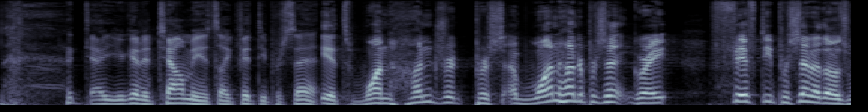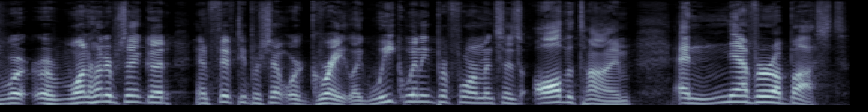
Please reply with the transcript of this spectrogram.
You're going to tell me it's like 50%. it's 100% 100% great 50% of those were or 100% good and 50% were great like week winning performances all the time and never a bust.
